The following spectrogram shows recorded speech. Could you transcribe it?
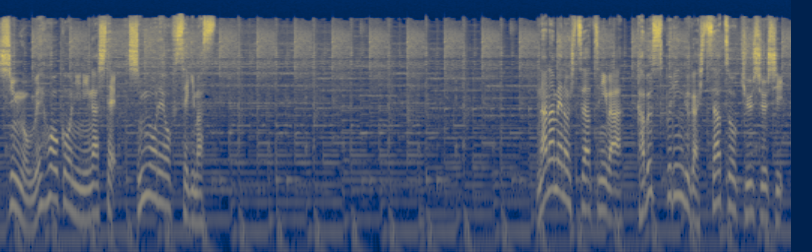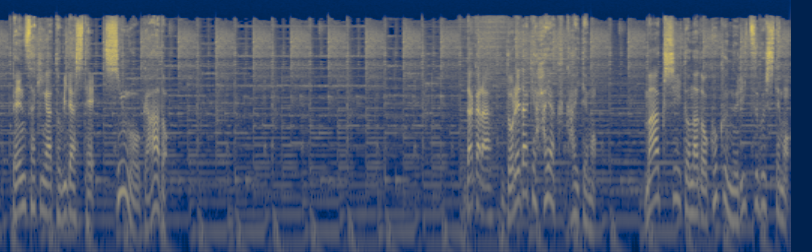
芯を上方向に逃がして芯折れを防ぎます。斜めの筆圧には下部スプリングが筆圧を吸収しペン先が飛び出して芯をガード。だからどれだけ速く書いてもマークシートなど濃く塗りつぶしても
